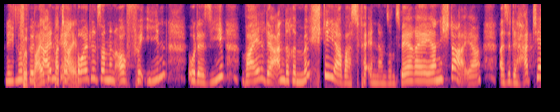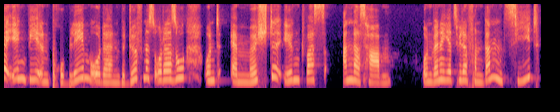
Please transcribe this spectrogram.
Nicht nur für, für beide deinen Parteien. Geldbeutel, sondern auch für ihn oder sie, weil der andere möchte ja was verändern, sonst wäre er ja nicht da, ja. Also der hat ja irgendwie ein Problem oder ein Bedürfnis oder so und er möchte irgendwas anders haben. Und wenn er jetzt wieder von dannen zieht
